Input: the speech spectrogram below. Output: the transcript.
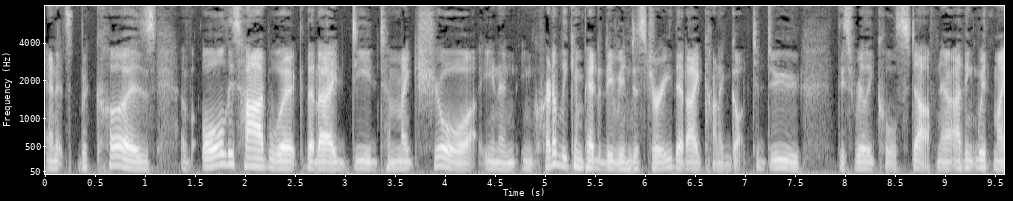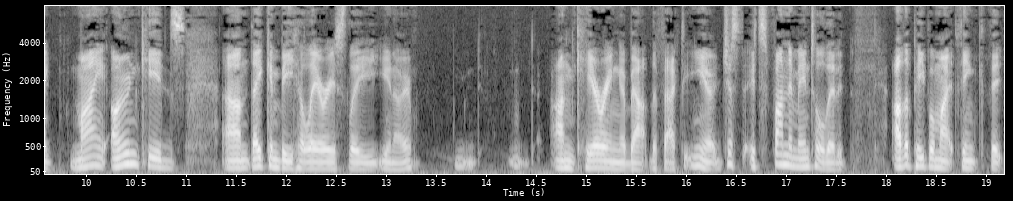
and it's because of all this hard work that I did to make sure in an incredibly competitive industry that I kind of got to do this really cool stuff. Now, I think with my my own kids, um, they can be hilariously, you know uncaring about the fact, you know, just it's fundamental that it, other people might think that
